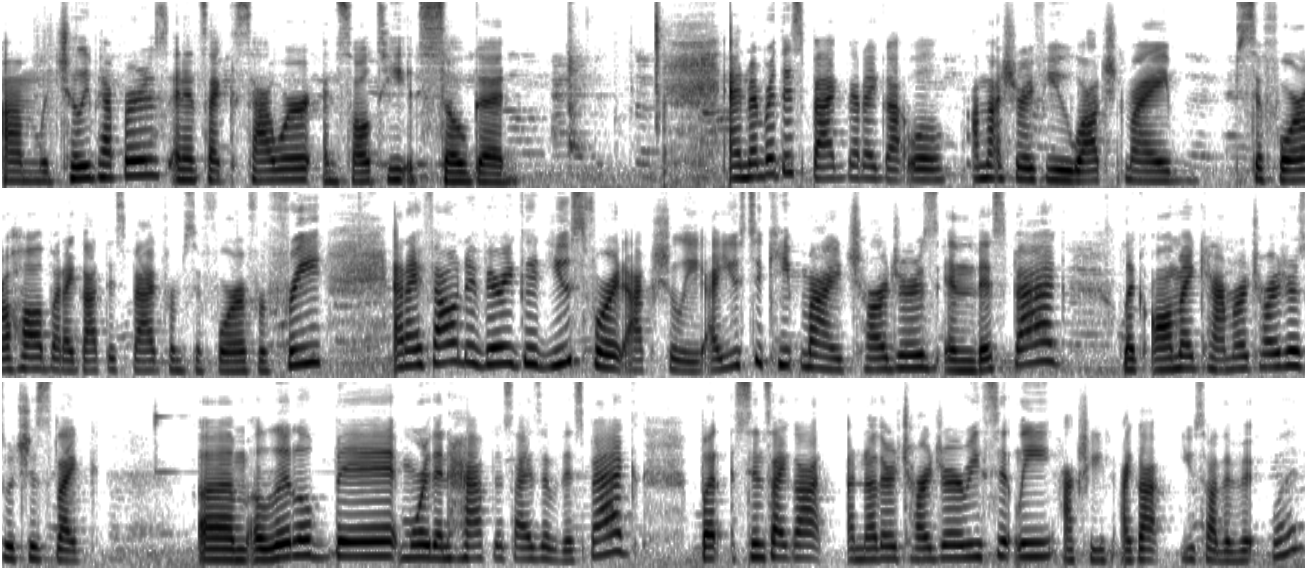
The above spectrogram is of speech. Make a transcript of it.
um, with chili peppers, and it's like sour and salty. It's so good. And remember this bag that I got? Well, I'm not sure if you watched my Sephora haul, but I got this bag from Sephora for free. And I found a very good use for it actually. I used to keep my chargers in this bag, like all my camera chargers, which is like um, a little bit more than half the size of this bag. But since I got another charger recently, actually I got, you saw the what?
